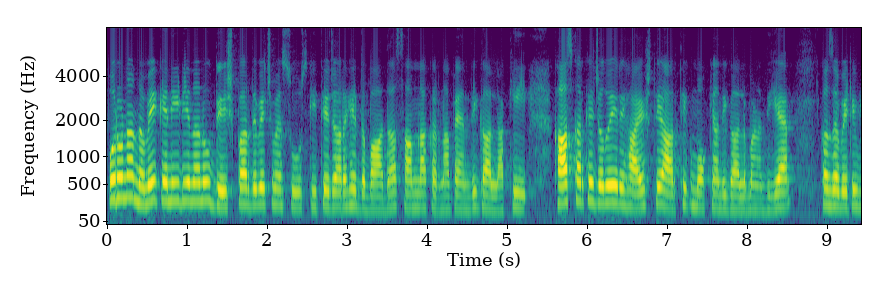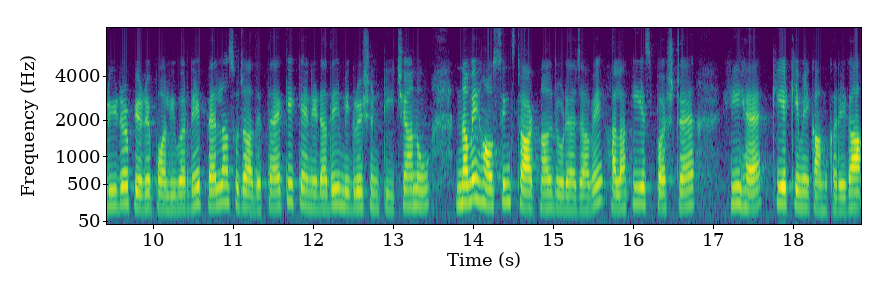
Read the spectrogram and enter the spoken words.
ਪਰ ਉਹਨਾਂ ਨਵੇਂ ਕੈਨੇਡੀਅਨਾਂ ਨੂੰ ਦੇਸ਼ ਭਰ ਦੇ ਵਿੱਚ ਮਹਿਸੂਸ ਕੀਤੇ ਜਾ ਰਹੇ ਦਬਾਅ ਦਾ ਸਾਹਮਣਾ ਕਰਨਾ ਪੈਣ ਦੀ ਗੱਲ ਆਖੀ ਖਾਸ ਕਰਕੇ ਜਦੋਂ ਇਹ ਰਿਹਾਇਸ਼ ਤੇ ਆਰਥਿਕ ਮੌਕਿਆਂ ਦੀ ਗੱਲ ਬਣਦੀ ਹੈ ਕੰਜ਼ਰਵੇਟਿਵ ਲੀਡਰ ਪੀਅਰੇ ਪੋਲੀਵਰ ਨੇ ਪਹਿਲਾਂ ਸੁਝਾਅ ਦਿੱਤਾ ਹੈ ਕਿ ਕੈਨੇਡਾ ਕੈਨੇਡਾ ਦੇ ਇਮੀਗ੍ਰੇਸ਼ਨ ਟੀਚਿਆਂ ਨੂੰ ਨਵੇਂ ਹਾਊਸਿੰਗ ਸਟਾਰਟ ਨਾਲ ਜੋੜਿਆ ਜਾਵੇ। ਹਾਲਾਂਕਿ ਇਹ ਸਪਸ਼ਟ ਹੈ, ਹੀ ਹੈ ਕਿ ਇਹ ਕਿਵੇਂ ਕੰਮ ਕਰੇਗਾ।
